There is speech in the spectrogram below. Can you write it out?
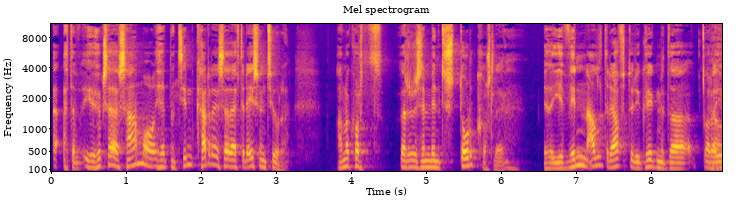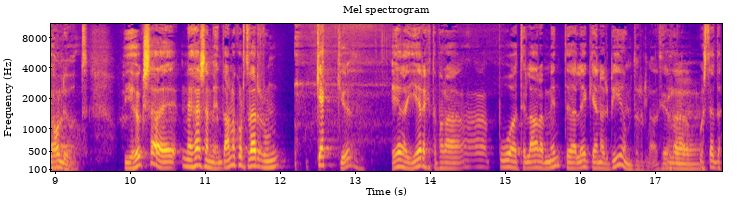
þetta, ég hugsaði það sama og hérna Jim Carrey sagði eftir Ace Ventura annarkvort verður þessi mynd stórkostleg eða ég vinn aldrei aftur í kvikmynda bara í Hollywood. Og ég hugsaði með þessa mynd, annarkvort verður hún geggjuð eða ég er ekkert að bara búa til aðra myndi eða leiki hennar í að það, þetta,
